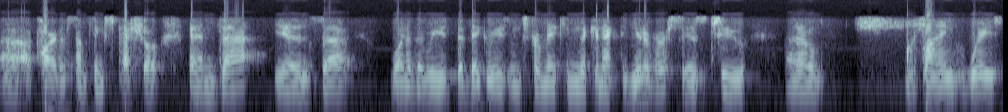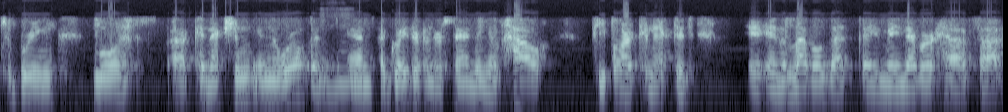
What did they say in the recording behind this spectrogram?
uh, a part of something special, and that is uh, one of the re- the big reasons for making the connected universe is to um, find ways to bring more uh, connection in the world and, and a greater understanding of how people are connected in a level that they may never have uh,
